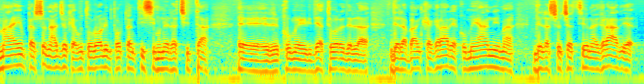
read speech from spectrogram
ma è un personaggio che ha avuto un ruolo importantissimo nella città eh, come ideatore della, della, banca agraria, come anima dell'associazione agraria.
